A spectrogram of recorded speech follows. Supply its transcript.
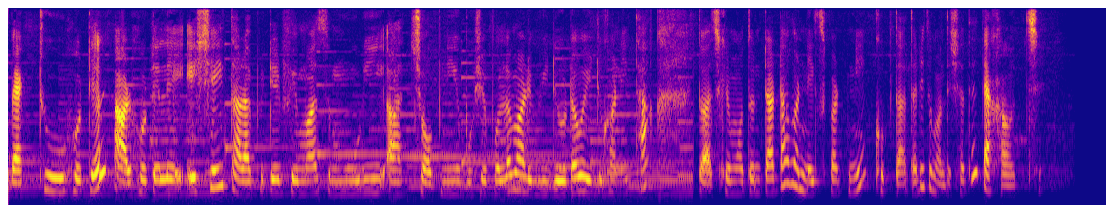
ব্যাক টু হোটেল, আর হোটেলে এসেই তারাপীঠের ফেমাস মুড়ি আর চপ নিয়ে বসে পড়লাম। আর ভিডিওটাও এইটুখানি থাক। তো আজকের মতন টাটা, আবার নেক্সট পার্ট নিয়ে খুব তাড়াতাড়ি তোমাদের সাথে দেখা হচ্ছে।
